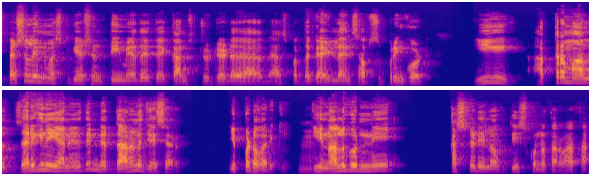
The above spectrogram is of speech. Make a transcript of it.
స్పెషల్ ఇన్వెస్టిగేషన్ టీం ఏదైతే constituted as per the guidelines of supreme court ఈ అక్రమాలు జరిగినాయి అనేది నిర్ధారణ చేశారు ఇప్పటివరకు. ఈ నలుగురిని కస్టడీలోకి తీసుకున్న తర్వాత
